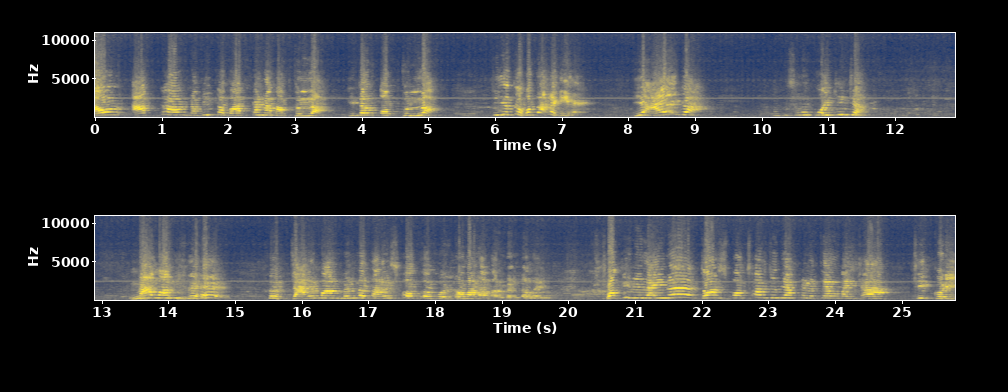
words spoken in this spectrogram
और आपका और नबी का बाप का नाम अब्दुल्ला इधर अब्दुल्ला तो ये तो होता नहीं है ये आएगा तो इसमें कोई की क्या না মানলে যারে মানবেন না তারে শত কইল মানা মারবেন না ভাই ফকিরি লাইনে দশ বছর যদি আপনারা তেল মাইখা ঠিক করি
